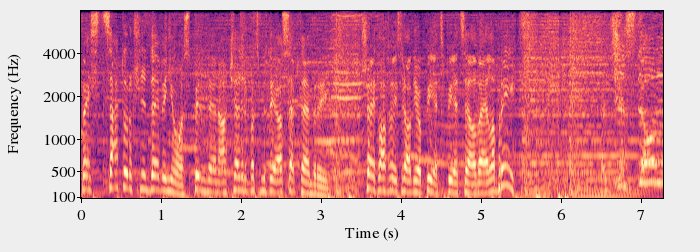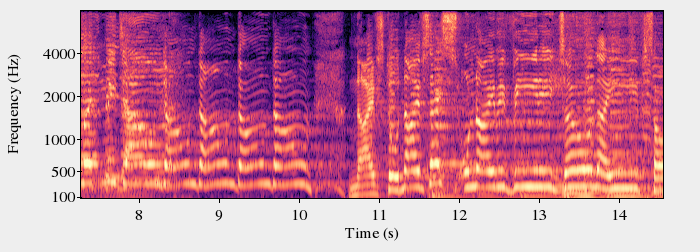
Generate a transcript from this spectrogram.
Pēc ceturkšņa deviņos, pirmdienā, 14. septembrī. Šeit Latvijas Rādio 5, 5 LV. Labrīt! Just don't let me down, down, down, down, down. Naivs tu, naivs es un naivi vīri. So naivi, so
